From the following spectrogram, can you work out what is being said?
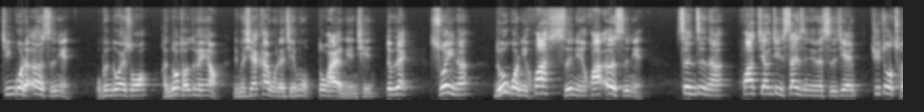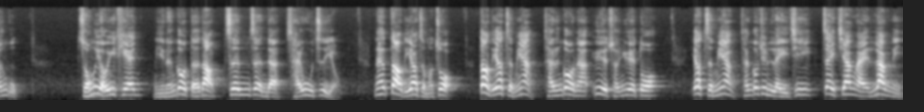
经过了二十年。我跟各位说，很多投资朋友，你们现在看我的节目都还很年轻，对不对？所以呢，如果你花十年、花二十年，甚至呢花将近三十年的时间去做存股，总有一天你能够得到真正的财务自由。那到底要怎么做？到底要怎么样才能够呢越存越多？要怎么样才能够去累积，在将来让你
